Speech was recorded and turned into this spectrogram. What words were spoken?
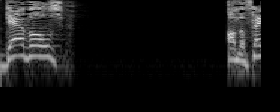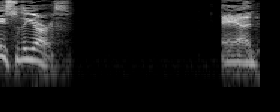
devils on the face of the earth. And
